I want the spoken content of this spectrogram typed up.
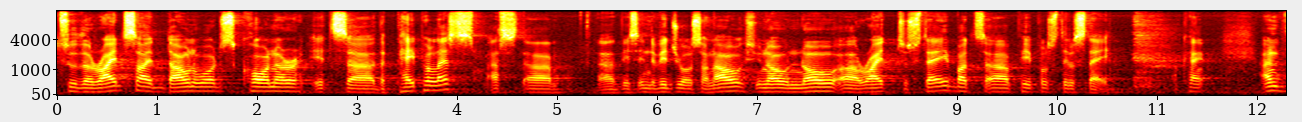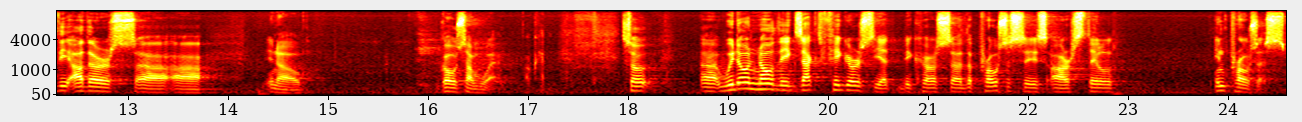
to the right side downwards corner, it's uh, the paperless, as uh, uh, these individuals are now, you know, no uh, right to stay, but uh, people still stay, okay? And the others, uh, you know, go somewhere, okay? So we don't know the exact figures yet because the processes are still in process.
